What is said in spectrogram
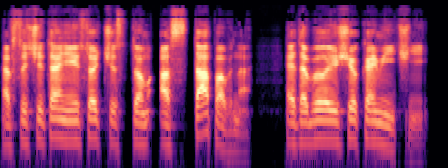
а в сочетании с отчеством Остаповна это было еще комичней.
